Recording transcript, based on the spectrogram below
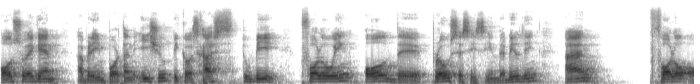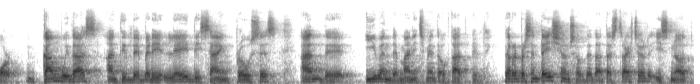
also, again, a very important issue because has to be following all the processes in the building and follow or come with us until the very late design process and the, even the management of that building. The representations of the data structure is not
